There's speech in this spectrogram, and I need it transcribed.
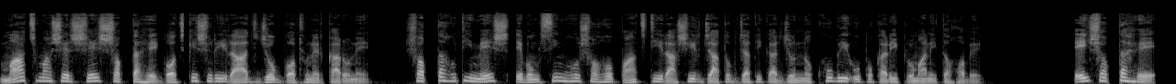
মার্চ মাসের শেষ সপ্তাহে গজকেশরী রাজযোগ গঠনের কারণে সপ্তাহটি মেষ এবং সিংহ সহ পাঁচটি রাশির জাতক জাতিকার জন্য খুবই উপকারী প্রমাণিত হবে। এই সপ্তাহে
